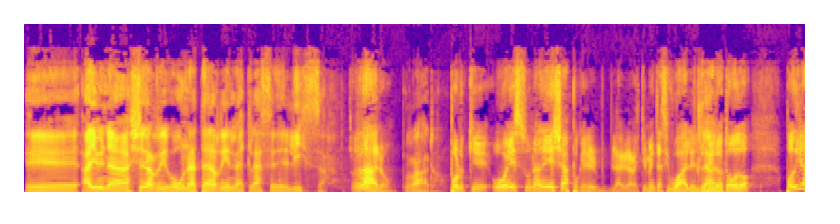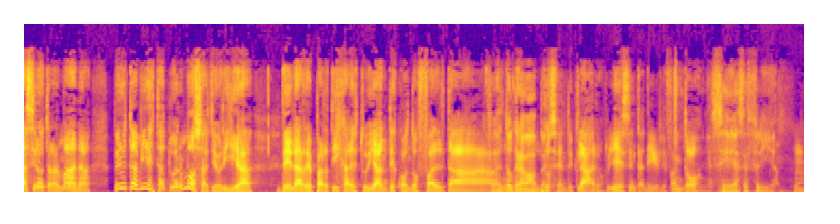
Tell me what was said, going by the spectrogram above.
Eh, hay una Jerry o una Terry en la clase de Lisa. Raro, Raro. porque o es una de ellas, porque la, la vestimenta es igual, el Claro. pelo todo. Podría ser otra hermana, pero también está tu hermosa teoría de la repartija de estudiantes cuando falta Faltó un, docente. Claro, y es entendible, faltó. Sí, hace frío. Mm.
